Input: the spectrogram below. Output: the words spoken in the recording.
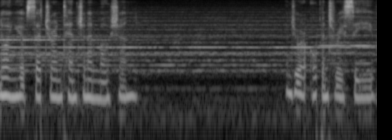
knowing you have set your intention in motion and you are open to receive.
